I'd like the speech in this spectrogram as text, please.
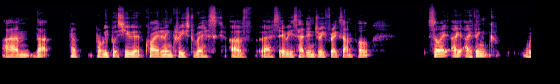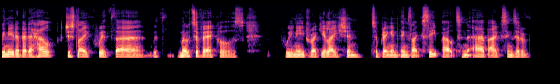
Um, that pr- probably puts you at quite an increased risk of serious head injury, for example. So I, I, I, think we need a bit of help, just like with uh, with motor vehicles we need regulation to bring in things like seatbelts and airbags, things that have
